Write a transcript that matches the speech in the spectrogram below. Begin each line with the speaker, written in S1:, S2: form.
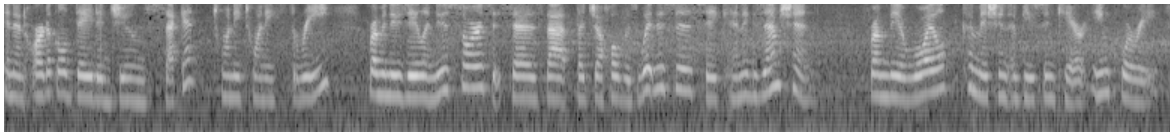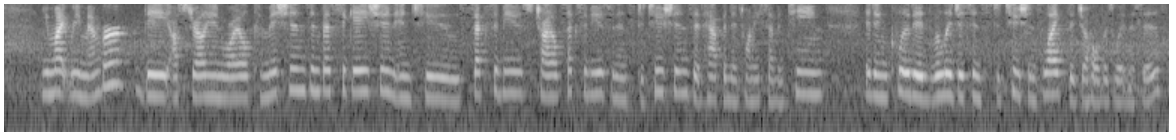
S1: in an article dated June 2nd, 2023. From a New Zealand news source, it says that the Jehovah's Witnesses seek an exemption from the Royal Commission Abuse in Care inquiry. You might remember the Australian Royal Commission's investigation into sex abuse, child sex abuse in institutions. It happened in 2017. It included religious institutions like the Jehovah's Witnesses,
